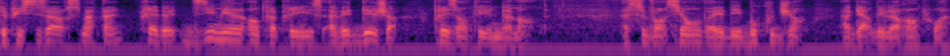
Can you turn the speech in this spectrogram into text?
Depuis 6 heures ce matin, près de 10 000 entreprises avaient déjà présenté une demande. La subvention va aider beaucoup de gens à garder leur emploi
